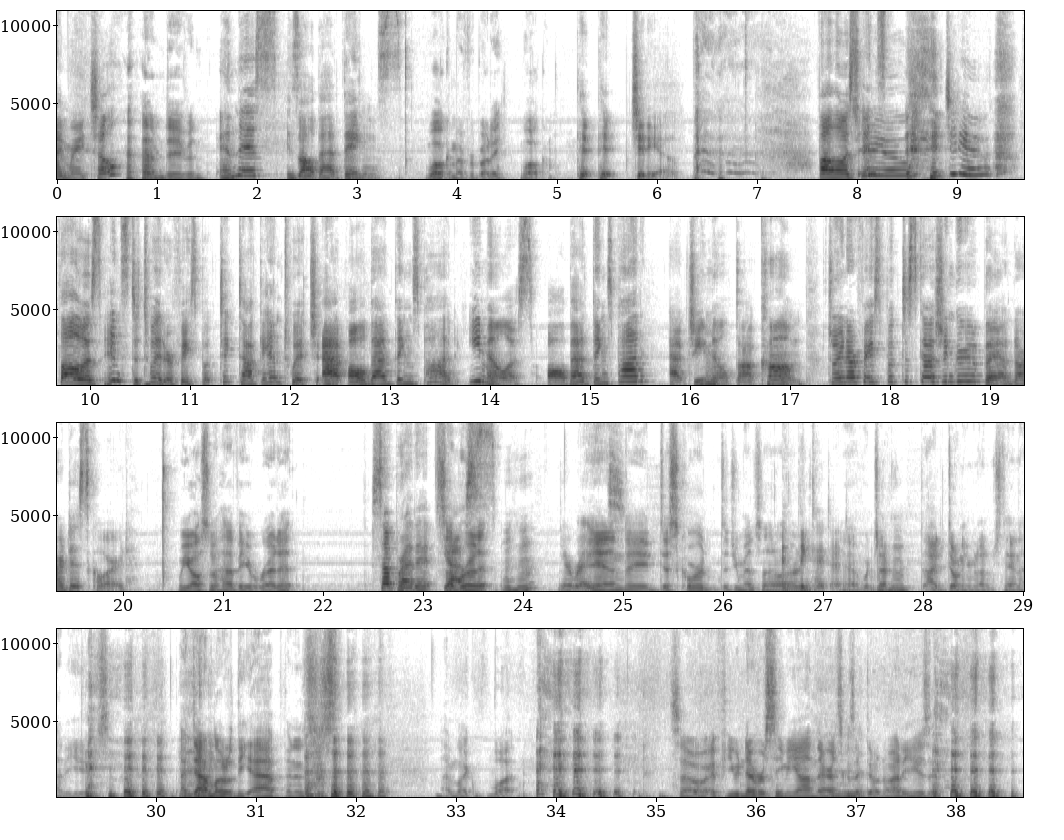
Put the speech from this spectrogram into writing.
I'm Rachel, I'm David. and this is All Bad Things. Welcome, everybody. Welcome. Pip pip chitio. Follow us Chitio. Inst- chitio. Follow us Insta, Twitter, Facebook, TikTok, and Twitch at All Bad Things Pod. Email us allbadthingspod at gmail.com. Join our Facebook discussion group and our Discord. We also have a Reddit Subreddit. Subreddit. Mm-hmm. You're right. and a Discord. Did you mention that already? I think I did. Yeah, which I I don't even understand how to use. I downloaded the app and it's just I'm like, what? so if you never see me on there, it's because I don't know how to use it.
